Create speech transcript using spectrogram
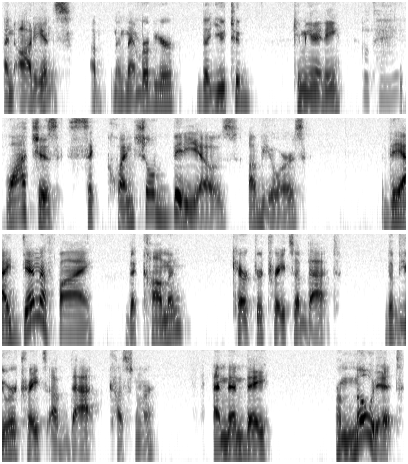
an audience, a, a member of your the YouTube community, Okay. watches sequential videos of yours, they identify the common character traits of that, the viewer traits of that customer, and then they promote it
